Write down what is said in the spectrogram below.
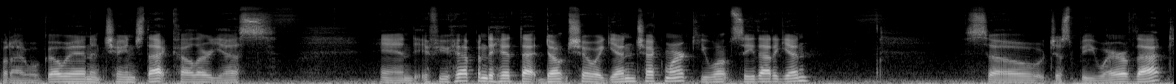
but I will go in and change that color yes. And if you happen to hit that don't show again check mark you won't see that again. So just beware of that.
